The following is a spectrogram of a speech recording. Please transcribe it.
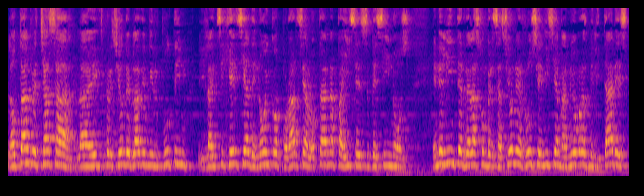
La OTAN rechaza la expresión de Vladimir Putin y la exigencia de no incorporarse a la OTAN a países vecinos. En el inter de las conversaciones, Rusia inicia maniobras militares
